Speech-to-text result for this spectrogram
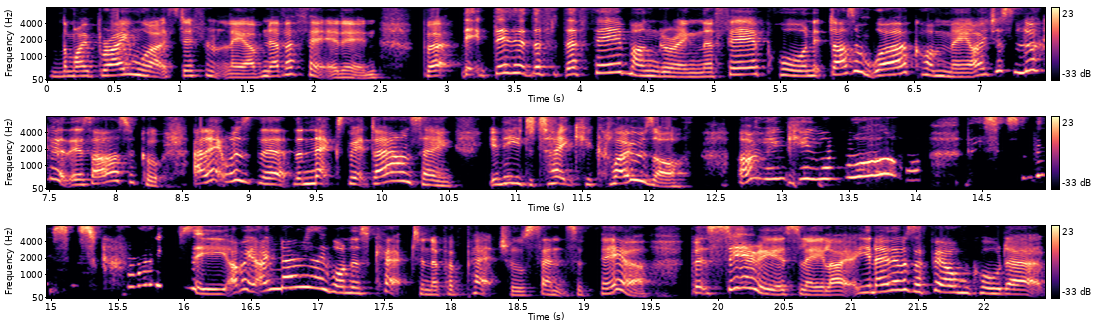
my brain works differently. I've never fitted in. But the, the, the, the fear mongering the fear porn it doesn't work on me. I just look at this article and it was the the next bit down saying you need to take your clothes off. I'm thinking what? This is this is crazy. I mean i know they want us kept in a perpetual sense of fear but seriously like you know there was a film called uh,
